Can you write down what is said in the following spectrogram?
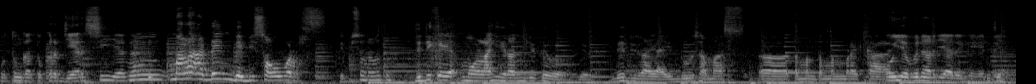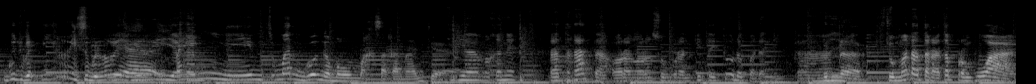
untung gak tuker jersey ya kan Hmm, malah ada yang baby showers episode apa tuh jadi kayak mau lahiran gitu loh gitu. dia dirayain dulu sama eh, teman-teman mereka oh iya benar dia ada kayak gitu itu ya. gue juga iri sebenarnya Iri, iya kan? pengen cuman gue nggak mau memaksakan aja Iya makanya rata-rata orang-orang seumuran kita itu udah pada nikah. Bener. ya. Cuman rata-rata perempuan.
